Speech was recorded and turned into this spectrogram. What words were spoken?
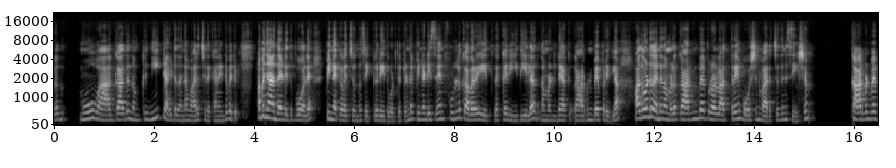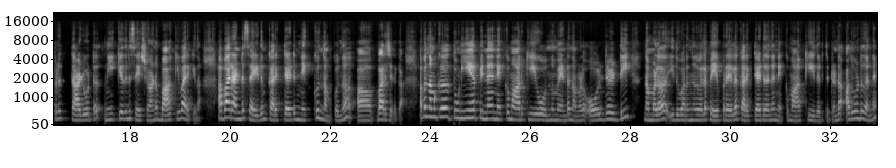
മൂവ് ആകാതെ നമുക്ക് നീറ്റായിട്ട് തന്നെ വരച്ചെടുക്കാനായിട്ട് പറ്റും. അപ്പോൾ ഞാൻ അതേണ്ട ഇതുപോലെ പിന്നൊക്കെ വെച്ചൊന്ന് സെക്യൂർ ചെയ്ത് കൊടുത്തിട്ടുണ്ട്. പിന്നെ ഡിസൈൻ ഫുള്ള് കവർ ചെയ്തക്ക രീതിയിൽ നമ്മളുടെ കാർബൺ പേപ്പർ ഇല്ല. അതുകൊണ്ട് തന്നെ നമ്മൾ കാർബൺ പേപ്പറുള്ള അത്രയും പോർഷൻ വരച്ചതിന് ശേഷം കാർബൺ പേപ്പർ താഴോട്ട് നീക്കിയതിന് ശേഷമാണ് ബാക്കി വരയ്ക്കുന്നത്. അപ്പോൾ ആ രണ്ട് സൈഡും കറക്റ്റായിട്ട് നെക്കും നമുക്കൊന്ന് വരച്ചെടുക്കാം. അപ്പം നമുക്ക് തുണിയെ പിന്നെ നെക്ക് മാർക്ക് ചെയ്യുകയോ ഒന്നും വേണ്ട. നമ്മൾ ഓൾറെഡി നമ്മൾ ഇത് പറഞ്ഞതുപോലെ പേപ്പറിൽ കറക്റ്റായിട്ട് തന്നെ നെക്ക് മാർക്ക് ചെയ്തെടുത്തിട്ടുണ്ട്. അതുകൊണ്ട് തന്നെ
